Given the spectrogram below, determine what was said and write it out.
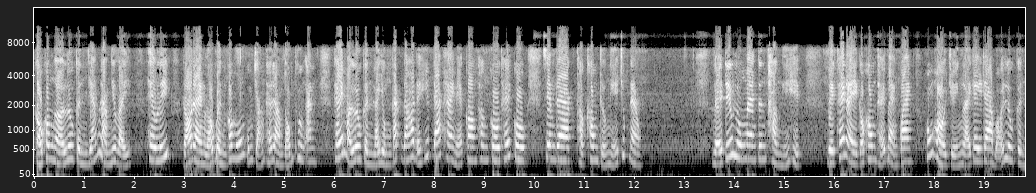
Cậu không ngờ Lưu Kình dám làm như vậy. Theo lý, rõ ràng Lỗ Bình có muốn cũng chẳng thể làm tổn thương anh, thế mà Lưu Kình lại dùng cách đó để hiếp đáp hai mẹ con thân cô thế cô, xem ra thật không trưởng nghĩa chút nào. Vệ tiếu luôn mang tinh thần nghĩa hiệp, việc thế này cậu không thể bàn quan, huống hồi chuyện lại gây ra bởi Lưu Kình.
